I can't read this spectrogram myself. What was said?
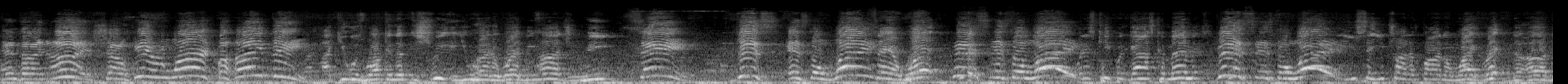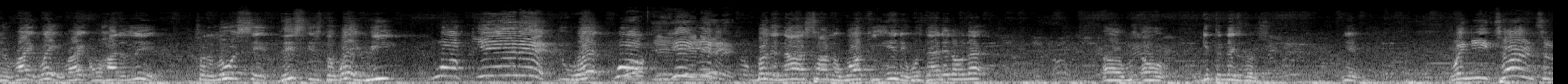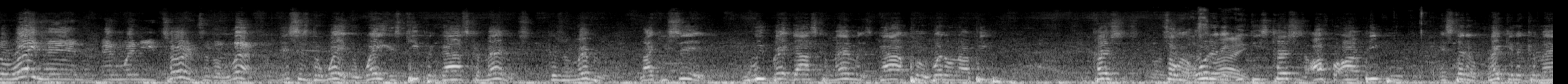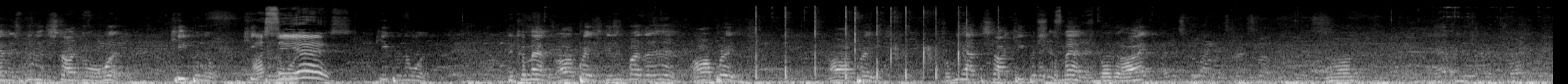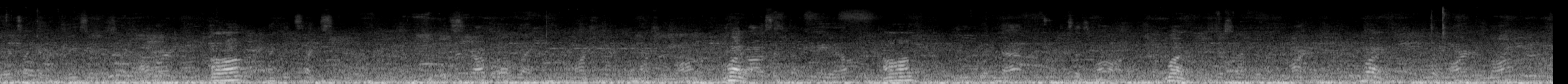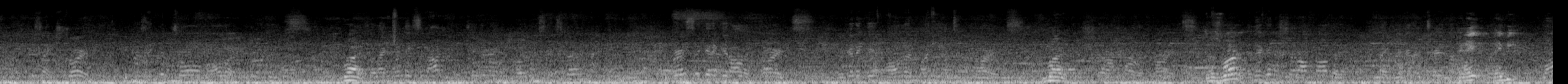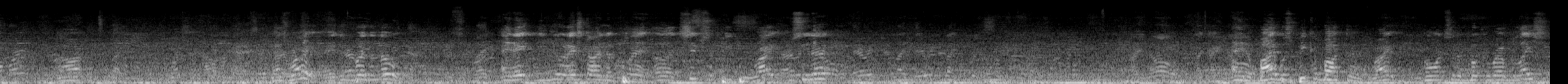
And thine eyes shall hear a word behind thee, Like you was walking up the street and you heard a word behind you. Read. saying, This is the way. Saying what? This is the What way. is keeping God's commandments? This is the way. You say you trying to find the right, right the uh, the right way, right, on how to live. So the Lord said, "This is the way." Read. Walk in it. Do what? Walk ye in it. So, brother, now it's time to walk ye in it. Was that it on that? Uh, we, oh, get the next verse. Yeah. When ye turn to the right hand, and when ye turn to the left. This is the way. The way is keeping God's commandments. Because remember, like you said, when we break God's commandments, God put what on our people? Curses. So in That's order to right. get these curses off of our people, instead of breaking the commandments, we need to start doing what? Keeping them. Keeping I the see what? yes. Keeping the what? The commandments. All praises. Get this brother in. All praises. All praises. So we have to start keeping the commandments, brother. All right. I just feel like it's messed up Uh they have a new control where it's like in a basic homework. huh. Uh huh. Like it's like it's up like martial martial law. Right. Law says WAL. Uh huh. Right. Just like with Martin. Right. Martin's law is like short because they control all our produce. Right. So like when they stop controlling all the produce first they're gonna get all the cards. We're gonna get all their money onto the cards. Right. They're shut the. That's right. And they're gonna shut off all the like they're gonna turn them And they, off, they be, Walmart uh, into like That's right. Hey, this brother know. Like Hey, they, you know they starting to plant uh, chips in people, right? You see that? they were like they were like Hey, the Bible speak about that, right? Going to the book of Revelation,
